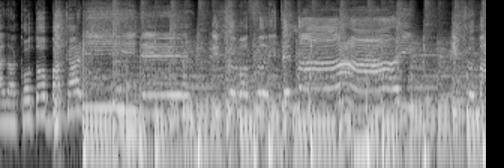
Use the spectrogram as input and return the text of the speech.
嫌なことばかりでいつもついてない。いつま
